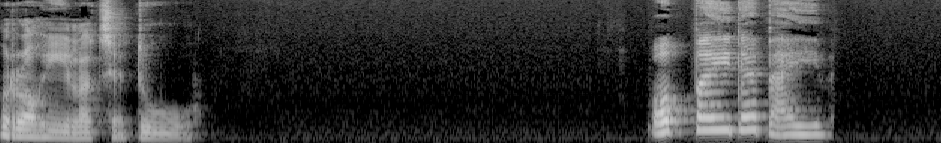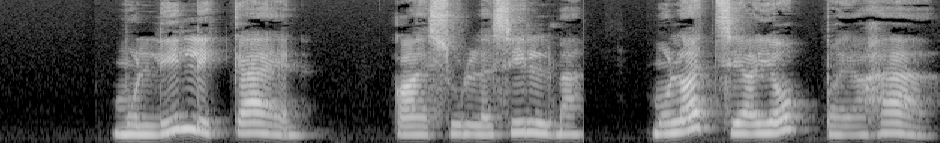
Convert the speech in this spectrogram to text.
rohilatse tuu. oppaide päiv. mul lillik käen, kaes sulle silme, mu latsiai oppaja hää.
